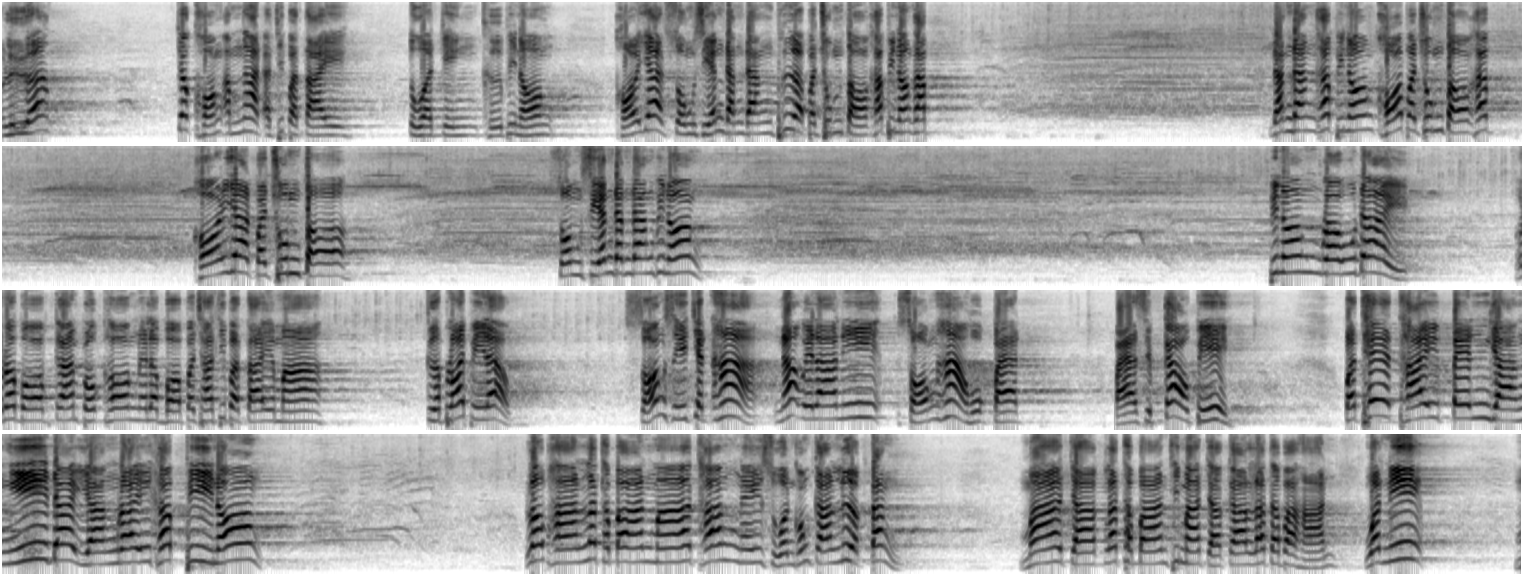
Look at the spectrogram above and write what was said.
เหลือเจ้าของอำนาจอธิปไตยตัวจริงคือพี่น้อง ขออนุญาตส่งเสียงดัง ๆ เพื่อประชุมต่อครับพี่น้องครับ ดัง ๆ ครับพี่น้องขอประชุมต่อครับ ขออนุญาตประชุมต่อ ส่งเสียงดัง ๆ พี่น้อง พี่น้องเราได้ระบอบการปกครองในระบอบประชาธิปไตยมาเกือบร้อยปีแล้ว 2475 ณ เวลานี้ 2568 89 ปี ประเทศไทยเป็นอย่างนี้ได้อย่างไรครับพี่น้อง เราผ่านรัฐบาลมาทั้งในส่วนของการเลือกตั้ง มาจากรัฐบาลที่มาจากการรัฐประหาร วันนี้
